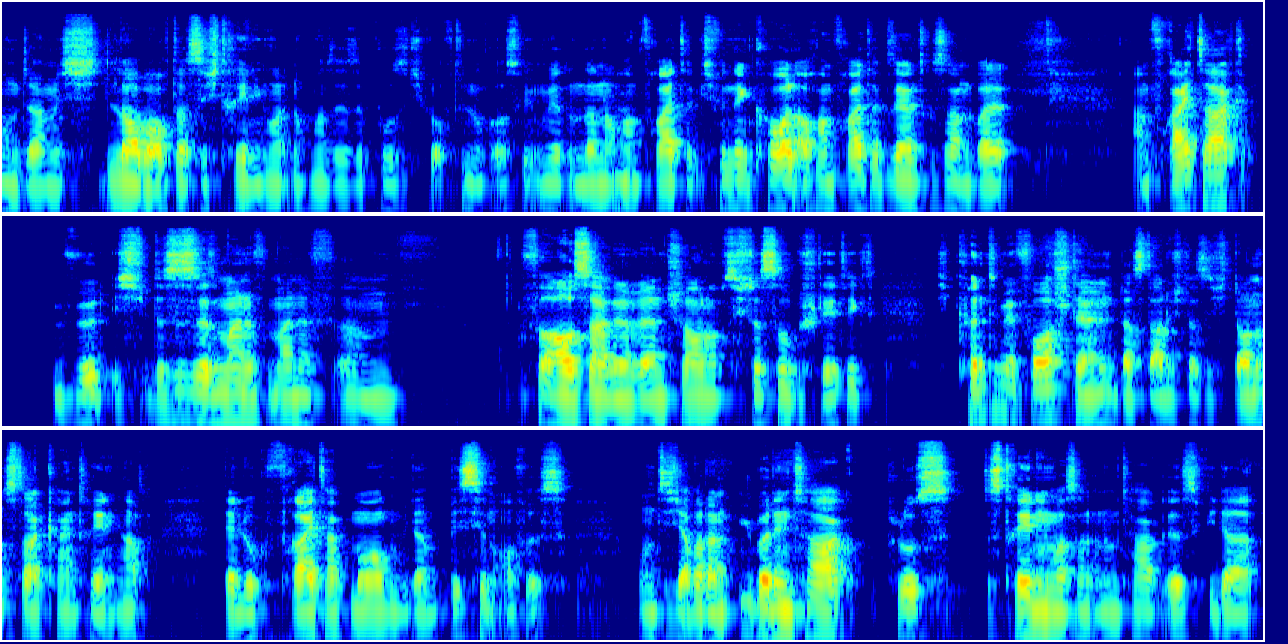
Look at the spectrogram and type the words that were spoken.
Und ähm, ich glaube auch, dass sich Training heute nochmal sehr, sehr positiv auf den Look auswirken wird. Und dann noch mhm. am Freitag. Ich finde den Call auch am Freitag sehr interessant, weil am Freitag würde ich, das ist jetzt meine, meine ähm, Voraussage, wir werden schauen, ob sich das so bestätigt. Ich könnte mir vorstellen, dass dadurch, dass ich Donnerstag kein Training habe, der Look Freitagmorgen wieder ein bisschen off ist und sich aber dann über den Tag plus das Training, was an einem Tag ist, wieder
